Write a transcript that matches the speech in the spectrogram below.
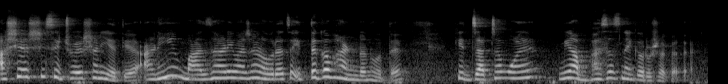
अशी अशी सिच्युएशन येते आणि माझं आणि माझ्या नवऱ्याचं इतकं भांडण होतं आहे की ज्याच्यामुळे मी अभ्यासच नाही करू शकत आहे.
